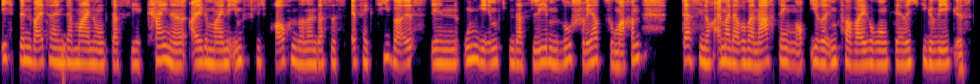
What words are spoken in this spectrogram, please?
Ich bin weiterhin der Meinung, dass wir keine allgemeine Impfpflicht brauchen, sondern dass es effektiver ist, den Ungeimpften das Leben so schwer zu machen, dass sie noch einmal darüber nachdenken, ob ihre Impfverweigerung der richtige Weg ist.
